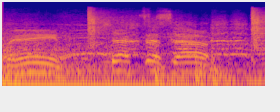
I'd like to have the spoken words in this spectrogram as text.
pain. Check this out.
